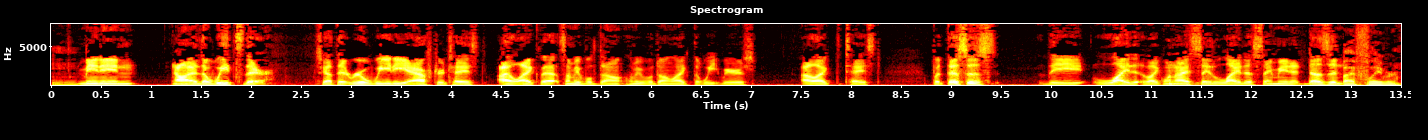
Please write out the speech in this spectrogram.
mm-hmm. meaning now the wheat's there. It's got that real weedy aftertaste. I like that. Some people don't. Some people don't like the wheat beers. I like the taste, but this is the light. Like when I say lightest, I mean it doesn't. By flavor.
